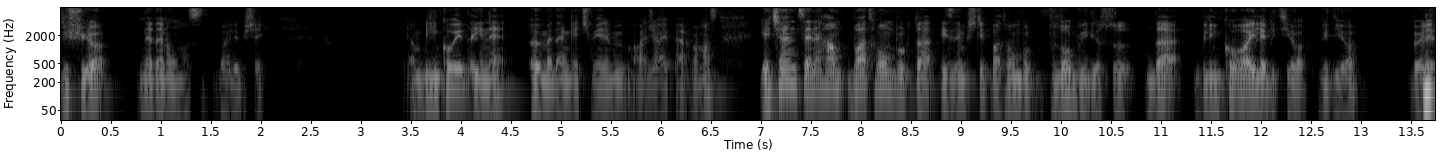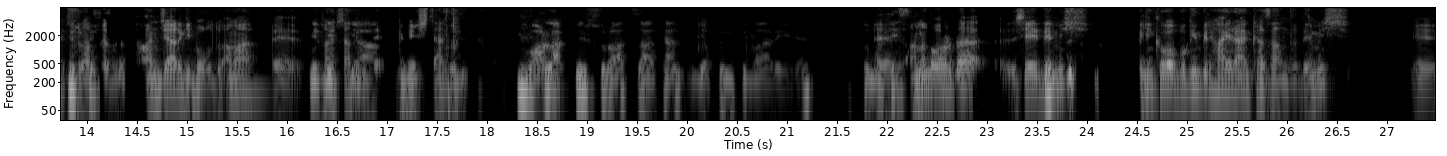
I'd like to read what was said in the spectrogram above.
düşüyor. Neden olmasın böyle bir şey? Yani Blinkova'yı da yine övmeden geçmeyelim. Acayip performans. Geçen sene Ham Bad Homburg'da izlemiştik. Bad Homburg vlog videosunda Blinkova ile bitiyor video. Böyle suratları pancar gibi oldu ama e, evet ya. güneşten. Yuvarlak bir surat zaten yapı itibariyle. Domates evet, Anıl orada şey demiş. Blinkova bugün bir hayran kazandı demiş. Ee,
